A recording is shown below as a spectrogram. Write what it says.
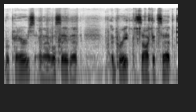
repairs, and I will say that a great socket set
